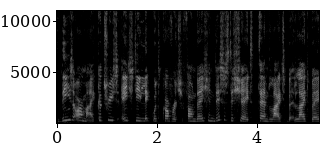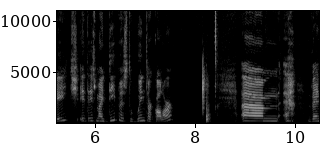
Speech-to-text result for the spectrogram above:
These are my Catrice HD Liquid Coverage Foundation. This is the shade 10 Light, light Beige. It is my deepest winter color. Um, when,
